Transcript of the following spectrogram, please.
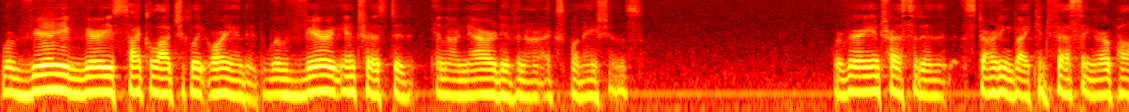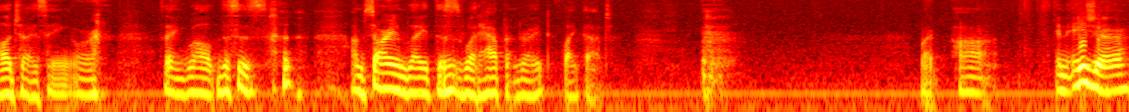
we're very very psychologically oriented. We're very interested in our narrative and our explanations we're very interested in starting by confessing or apologizing or saying, well, this is, I'm sorry I'm late, this is what happened, right? Like that. But uh, in Asia,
